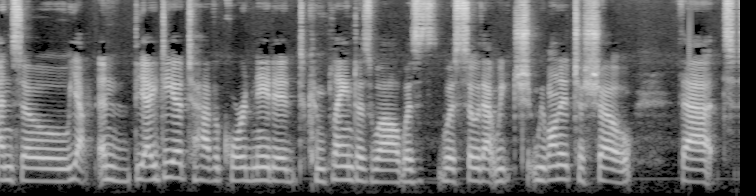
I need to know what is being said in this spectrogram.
And so, yeah, and the idea to have a coordinated complaint as well was, was so that we, we wanted to show that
